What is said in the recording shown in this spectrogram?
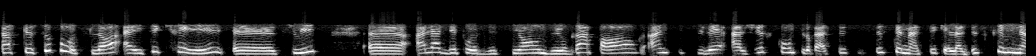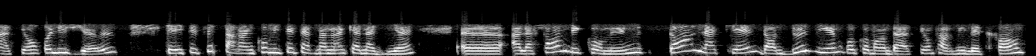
Parce que ce poste-là a été créé euh, suite euh, à la déposition du rapport intitulé Agir contre le racisme systématique et la discrimination religieuse qui a été fait par un comité permanent canadien euh, à la Chambre des communes, dans laquelle, dans deuxième recommandation parmi les 30,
